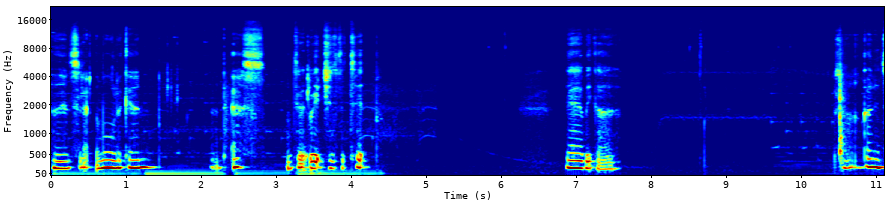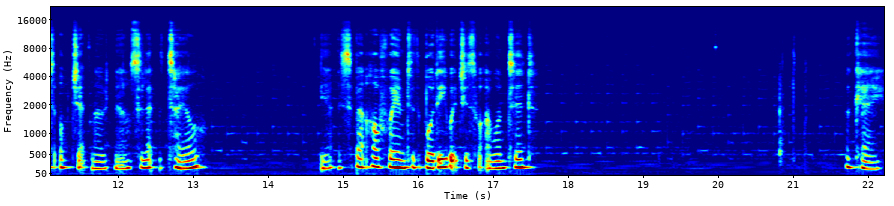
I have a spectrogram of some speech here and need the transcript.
And then select them all again and S until it reaches the tip. There we go. So I'm going into object mode now. Select the tail. Yeah, it's about halfway into the body, which is what I wanted. Okay.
